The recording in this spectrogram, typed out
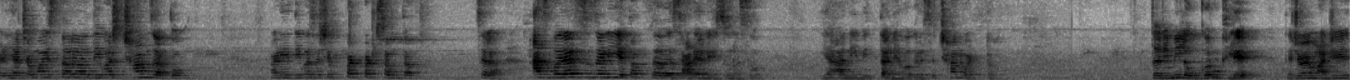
आणि ह्याच्यामुळेच तर दिवस छान जातो. आणि दिवस असे पटपट संपतात. चला आज बऱ्याच जणी येतात साड्या नेसून असं. या निमित्ताने वगैरे असं छान वाटतं. तरी मी लवकर उठले. त्याच्यामुळे माझी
